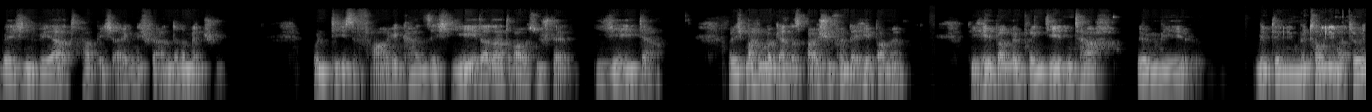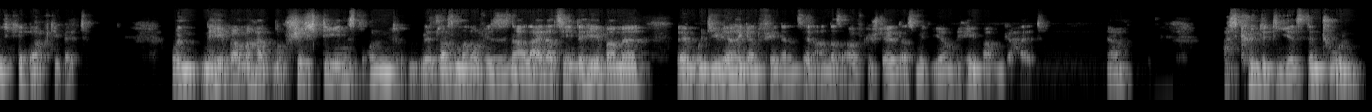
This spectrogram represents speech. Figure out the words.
welchen Wert habe ich eigentlich für andere Menschen? Und diese Frage kann sich jeder da draußen stellen. Jeder. Und ich mache immer gern das Beispiel von der Hebamme. Die Hebamme bringt jeden Tag irgendwie mit den Müttern natürlich Kinder auf die Welt. Und eine Hebamme hat noch Schichtdienst und jetzt lassen wir noch, wir sind eine alleinerziehende Hebamme ähm, und die wäre gern finanziell anders aufgestellt als mit ihrem Hebammengehalt. Ja? Was könnte die jetzt denn tun?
